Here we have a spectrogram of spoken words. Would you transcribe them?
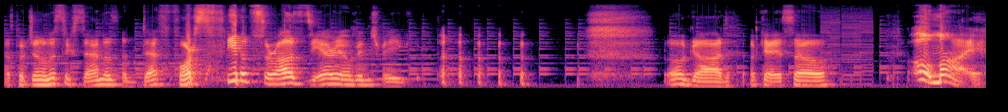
As per journalistic standards, a death force field surrounds the area of intrigue. oh god. Okay, so... Oh my!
